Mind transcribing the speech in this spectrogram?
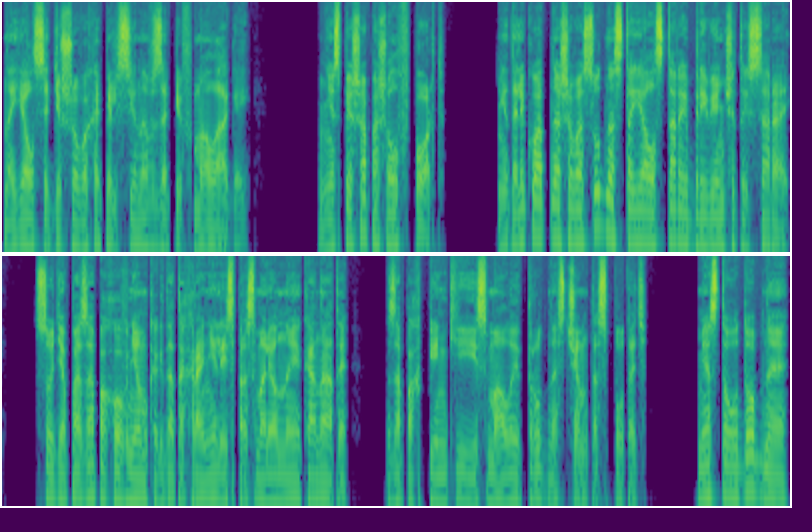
наелся дешевых апельсинов, запив малагой. Не спеша пошел в порт. Недалеко от нашего судна стоял старый бревенчатый сарай. Судя по запаху, в нем когда-то хранились просмоленные канаты — Запах пеньки и смолы трудно с чем-то спутать. Место удобное,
